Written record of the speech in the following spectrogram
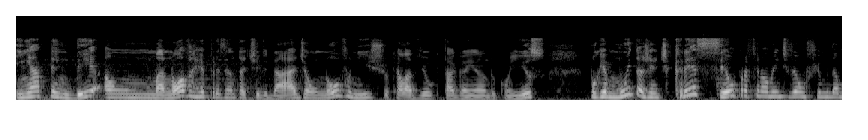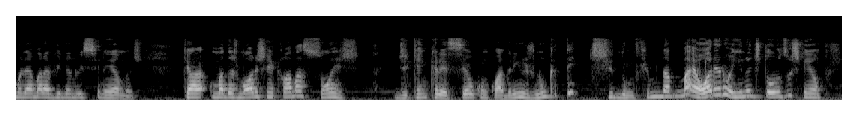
em atender a uma nova representatividade, a um novo nicho que ela viu que tá ganhando com isso, porque muita gente cresceu para finalmente ver um filme da Mulher Maravilha nos cinemas, que é uma das maiores reclamações de quem cresceu com quadrinhos nunca ter tido um filme da maior heroína de todos os tempos.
